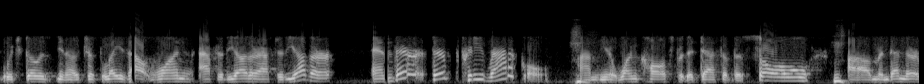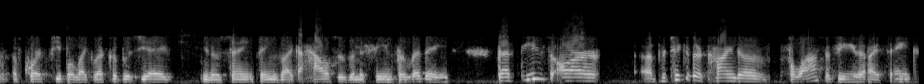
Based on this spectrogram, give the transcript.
which goes, you know, just lays out one after the other after the other, and they're they're pretty radical. Um, you know, one calls for the death of the soul, um, and then there are, of course, people like Le Corbusier, you know, saying things like a house is a machine for living. That these are a particular kind of philosophy that I think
